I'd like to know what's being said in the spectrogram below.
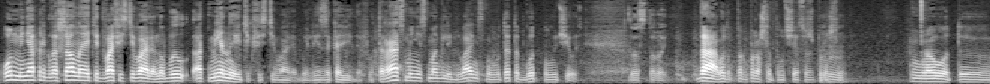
он меня приглашал на эти два фестиваля, но был отмены этих фестивалей были из-за ковидов. Вот раз мы не смогли, два не смогли, вот этот год получилось. 22 Да, вот прошлый получается уже прошлый. Угу. Вот. Э,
